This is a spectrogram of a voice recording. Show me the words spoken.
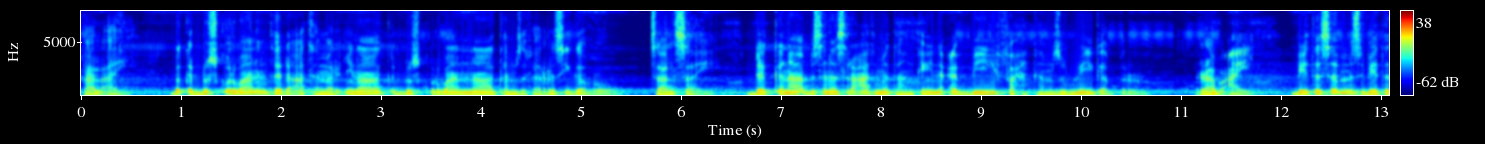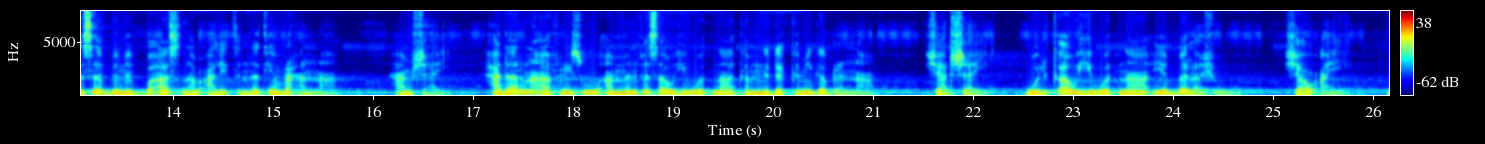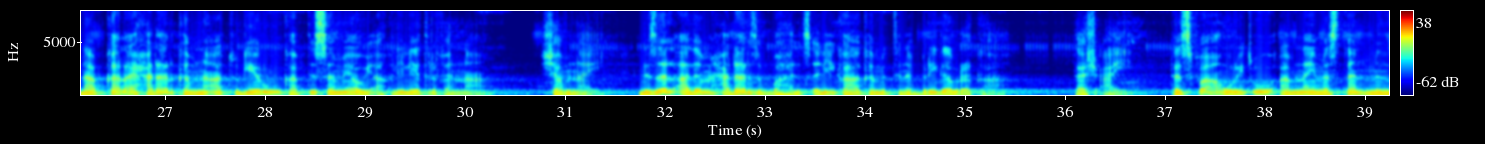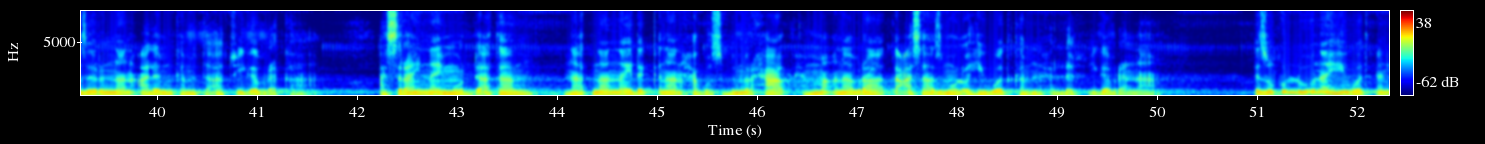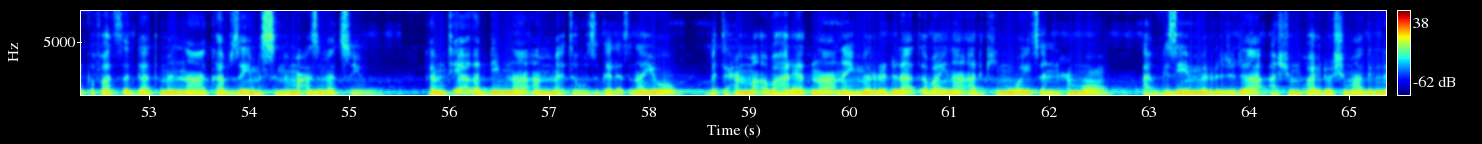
ካልኣይ በቅዱስ ቁርባን እንተ ደኣ ተመርዒና ቅዱስ ቁርባንና ከም ዝፈርስ ይገብሮ። ሳልሳይ ደቅና ብስነ ስርዓት መታን ከይንዕቢ ፋሕ ከም ዝብሉ ይገብር። ራብዓይ ቤተሰብ ምስ ቤተሰብ ብምበኣስ ናብ ዓሌትነት የምርሓና። ሓምሻይ ሓዳርና ኣፍሪሱ ኣብ መንፈሳዊ ህይወትና ከም ንደክም ይገብረና። ሻድሻይ ውልቃዊ ህይወትና የበላሹ። ሻውዓይ ናብ ካልኣይ ሓዳር ከም ንኣቱ ገይሩ ካብቲ ሰማያዊ ኣኽሊል የትርፈና ሻምናይ ንዘለኣለም ሓዳር ዝበሃል ጸሊእካ ከም እትነብር ይገብረካ። ታሽዓይ ተስፋ ኣቑሪጡ ኣብ ናይ መስተን ምንዝርናን ዓለም ከም እትኣቱ ይገብረካ። ዓስራይን ናይ መወዳእታን ናትናን ናይ ደቅናን ሓጎስ ብምርሓቕ ሕማቕ ናብራ ጣዕሳ ዝመልኦ ህይወት ከም ንሕልፍ ይገብረና። እዚ ኩሉ ናይ ህይወት ዕንቅፋት ዘጋጥመና ካብ ዘይምስምማዕ ዝመጽእ እዩ ከምቲ ኣቐዲምና ኣብ መእተዊ ዝገለጽናዮ በቲ ሕማቕ ባህርያትና ናይ ምርድዳእ ጠባይና ኣድኪምዎ ይጸንሕ እሞ ኣብ ግዜ ምርድዳ ኣሽንኳይዶ ሽማግለ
